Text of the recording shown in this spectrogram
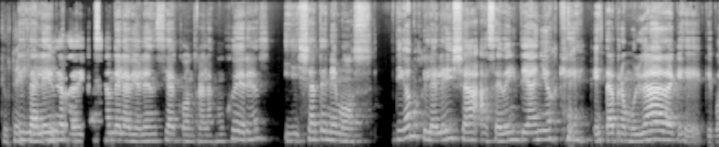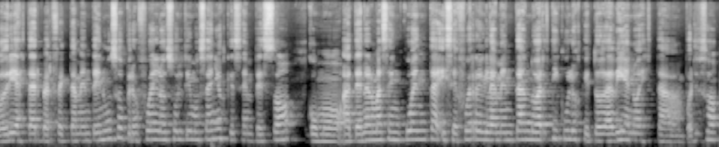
Que es la ley de erradicación de la violencia contra las mujeres y ya tenemos, digamos que la ley ya hace 20 años que está promulgada, que, podría estar perfectamente en uso, pero fue en los últimos años que se empezó como a tener más en cuenta y se fue reglamentando artículos que todavía no estaban. Por eso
